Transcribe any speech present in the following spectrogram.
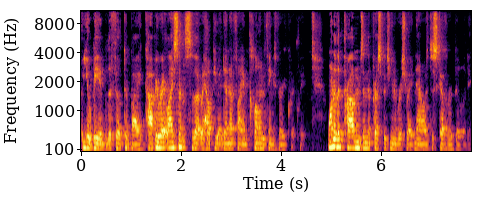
you'll be able to filter by copyright license, so that will help you identify and clone things very quickly. One of the problems in the Pressbooks universe right now is discoverability,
